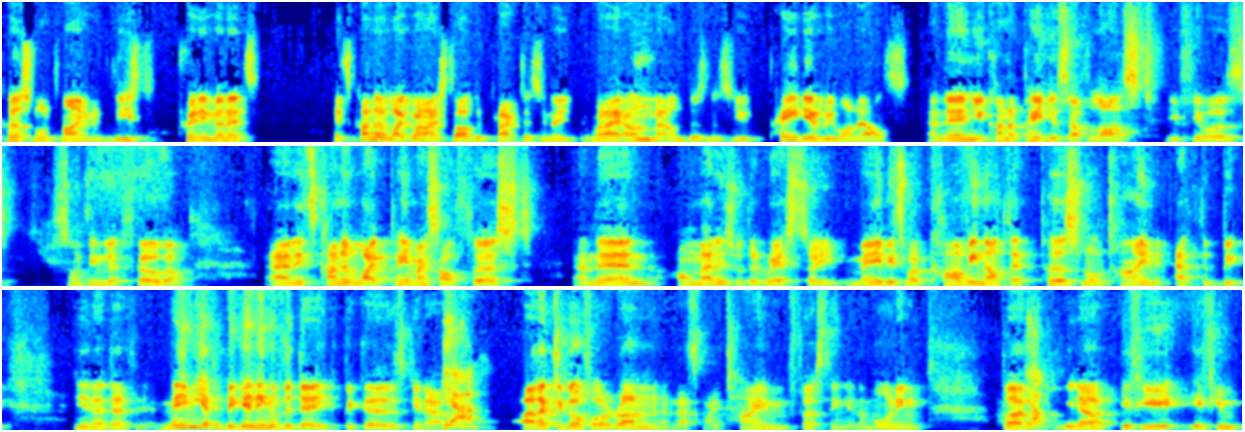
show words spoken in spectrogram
personal time, at least 20 minutes. It's kind of like when I started practice, you know, when I owned my own business, you paid everyone else and then you kind of paid yourself last if there was something left over. And it's kind of like pay myself first and then I'll manage with the rest. So maybe it's about carving out that personal time at the big, you know, that maybe at the beginning of the day, because, you know, yeah. I like to go for a run and that's my time first thing in the morning. But you know, if you if you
